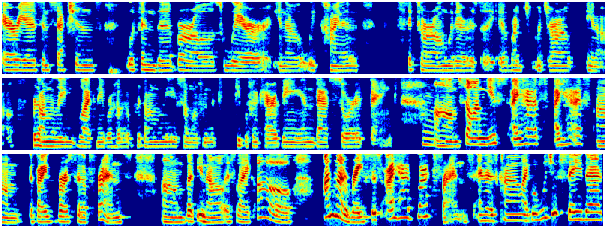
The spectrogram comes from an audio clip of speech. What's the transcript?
areas and sections within the boroughs where, you know, we kind of stick to our own where there's a, a majority, you know, predominantly black neighborhood, predominantly someone from the people from the Caribbean, and that sort of thing. Mm. Um, so I'm used. I have I have um, a diverse set of friends, um, but you know, it's like, oh, I'm not racist. I have black friends. And it's kind of like, well, would you say that,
